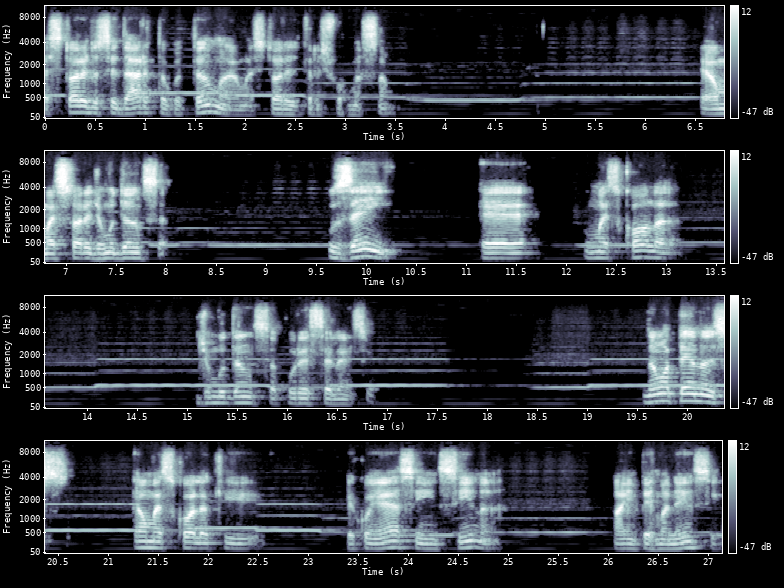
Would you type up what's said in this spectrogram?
A história do Siddhartha Gautama é uma história de transformação. É uma história de mudança. O Zen é uma escola de mudança por excelência. Não apenas é uma escola que reconhece e ensina a impermanência,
